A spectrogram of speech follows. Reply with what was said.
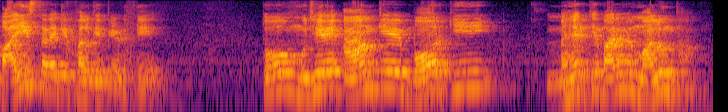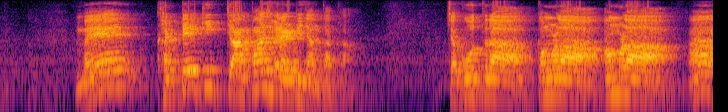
22 तरह के फल के पेड़ थे तो मुझे आम के बौर की महक के बारे में मालूम था। मैं खट्टे की चार पाँच वैरायटी जानता था। चकोतरा कमड़ा अमड़ा हाँ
